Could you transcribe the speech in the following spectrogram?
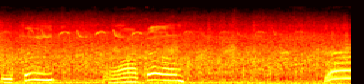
Beep beep. Yeah, I feel 'em. Yeah.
